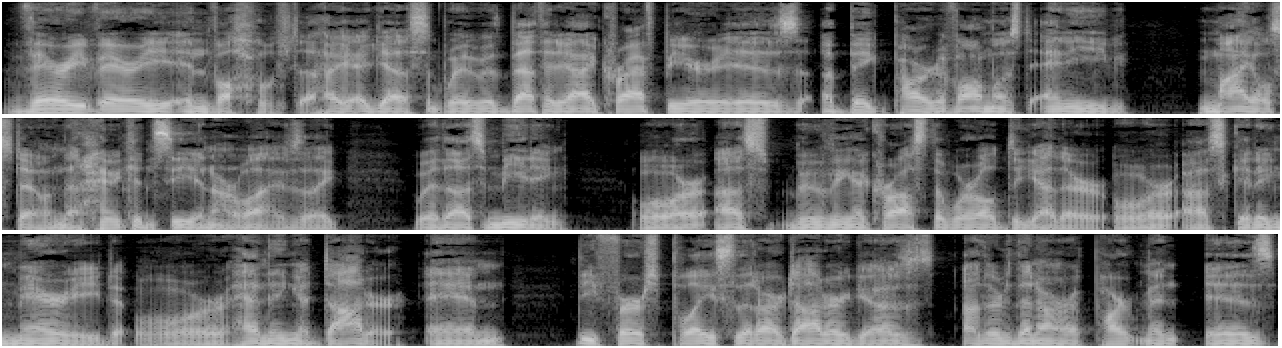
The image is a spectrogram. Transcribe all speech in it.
very, very involved, I guess, with, with Bethany I. Craft beer is a big part of almost any milestone that I can see in our lives, like with us meeting or us moving across the world together or us getting married or having a daughter. And the first place that our daughter goes, other than our apartment, is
